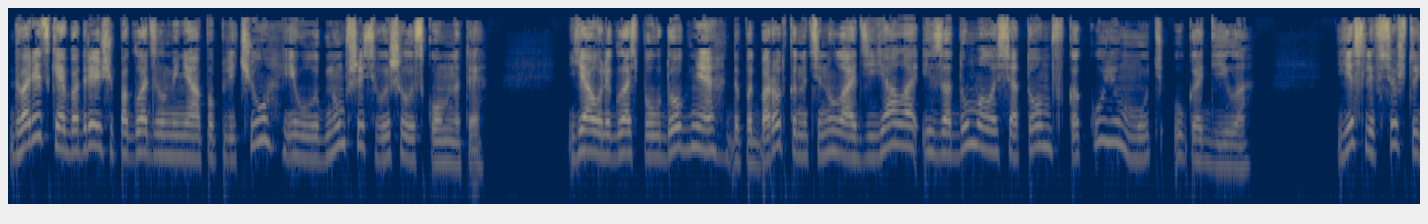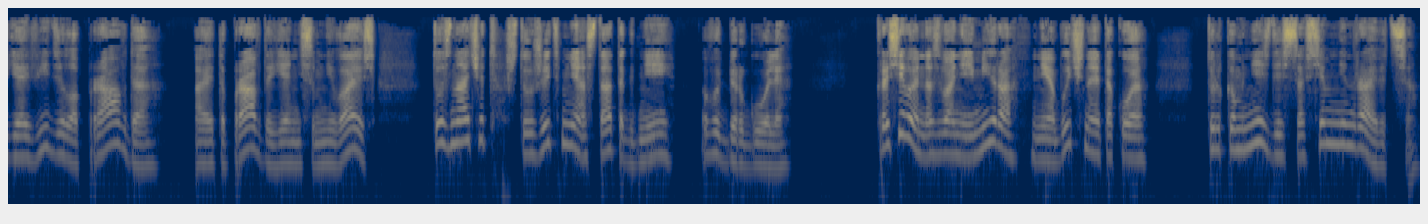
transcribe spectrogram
Дворецкий ободряюще погладил меня по плечу и, улыбнувшись, вышел из комнаты. Я улеглась поудобнее, до подбородка натянула одеяло и задумалась о том, в какую муть угодила. Если все, что я видела, правда, а это правда, я не сомневаюсь, то значит, что жить мне остаток дней в Аберголе. Красивое название мира, необычное такое, только мне здесь совсем не нравится.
